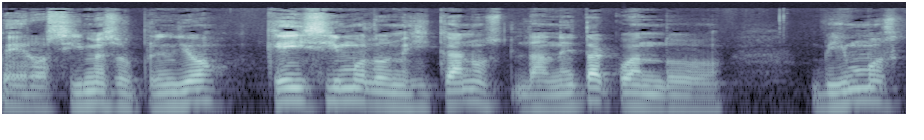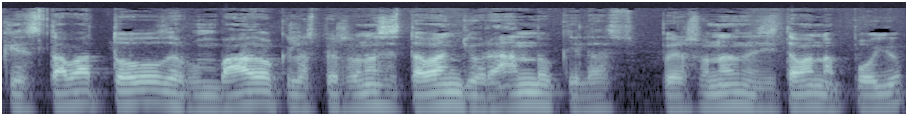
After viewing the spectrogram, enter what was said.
pero sí me sorprendió. ¿Qué hicimos los mexicanos? La neta, cuando vimos que estaba todo derrumbado, que las personas estaban llorando, que las personas necesitaban apoyo,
